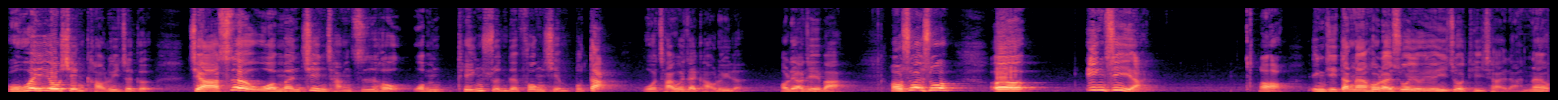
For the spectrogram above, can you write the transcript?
我会优先考虑这个。假设我们进场之后，我们停损的风险不大，我才会再考虑了。我了解吧？好，所以说，呃，英记呀，啊。英记当然后来说有愿意做题材的，那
